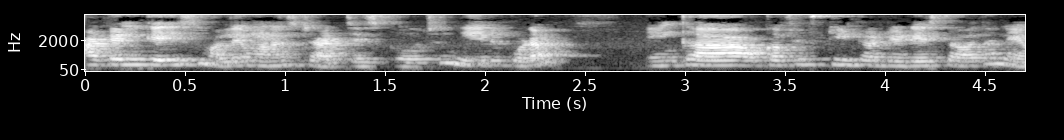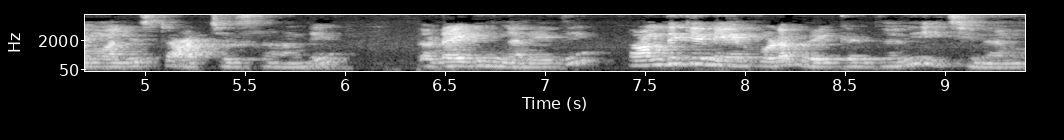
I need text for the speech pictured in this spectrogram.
ఆ టెన్ కేజీస్ మళ్ళీ మనం స్టార్ట్ చేసుకోవచ్చు. నేను కూడా ఇంకా ఒక ఫిఫ్టీన్ ట్వంటీ డేస్ తర్వాత నేను మళ్ళీ స్టార్ట్ చేస్తానండి. డైటింగ్ అనేది. అందుకే నేను కూడా బ్రేక్ అనేది ఇచ్చినాను.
